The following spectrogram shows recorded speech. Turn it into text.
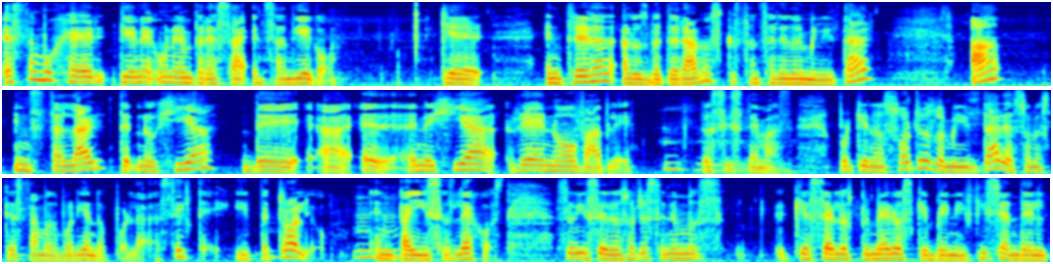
esta mujer tiene una empresa en San Diego que entrenan a los veteranos que están saliendo del militar a instalar tecnología de e, energía renovable, los sistemas, porque nosotros los militares somos los que estamos muriendo por el aceite y el petróleo en países lejos. Se dice, nosotros tenemos que ser los primeros que benefician de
